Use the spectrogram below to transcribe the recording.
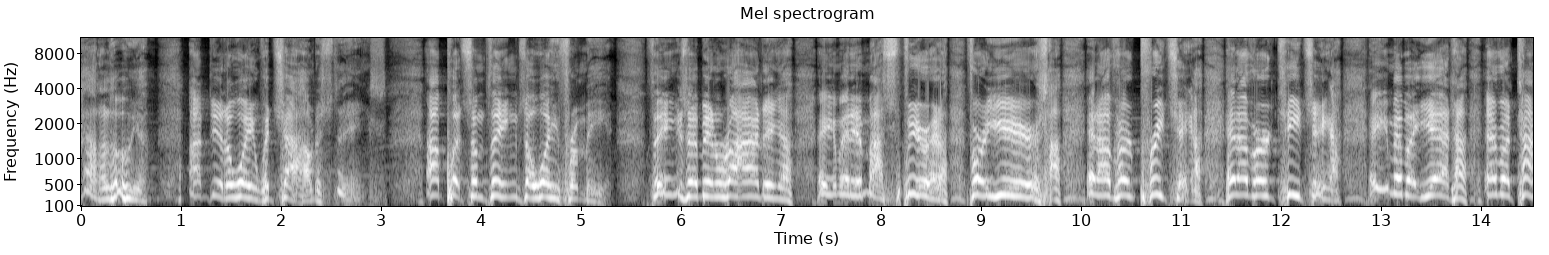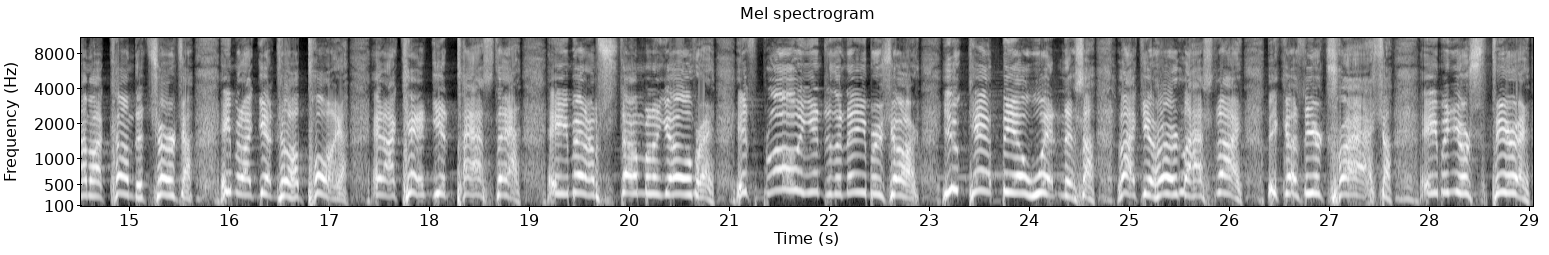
Hallelujah. I did away with childish things. I put some things away from me. Things have been riding, uh, amen, in my spirit uh, for years. Uh, and I've heard preaching uh, and I've heard teaching. Uh, amen. But yet, uh, every time I come to church, amen, I get to a point and I can't get past that. Amen. I'm stumbling over it. It's blowing into the neighbor's yard. You can't be a witness like you heard last night because your trash. Amen. Your spirit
